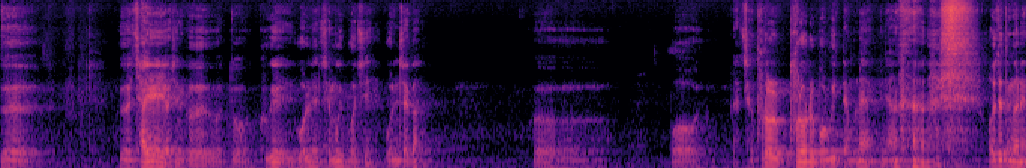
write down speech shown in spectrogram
그, 그 자유의 여신 그 또 그게 원래 제목이 뭐지? 원제가? 그뭐 제가 불어 불어를 모르기 때문에 그냥 어쨌든 간에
